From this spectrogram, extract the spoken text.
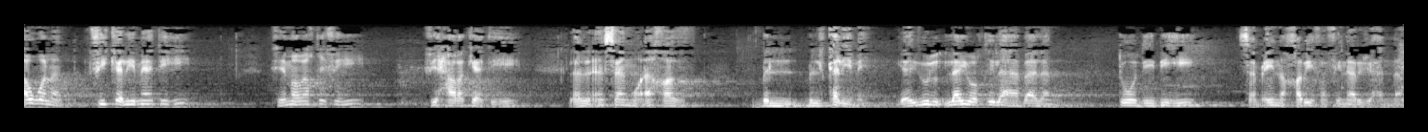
أولا في كلماته في مواقفه في حركاته. لأن الإنسان مؤاخذ بالكلمة. لا يلقي لها بالا. تودي به سبعين خريفا في نار جهنم.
